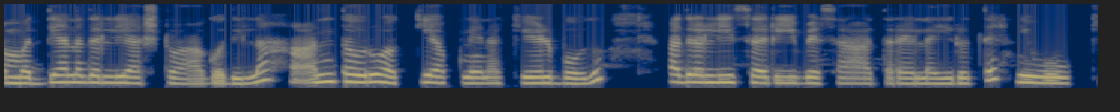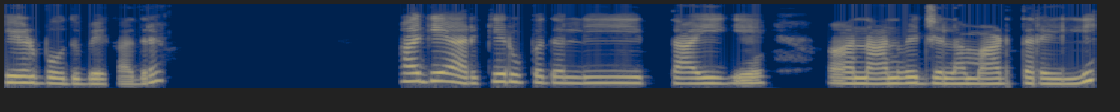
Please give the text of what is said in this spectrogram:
ಮಧ್ಯಾಹ್ನದಲ್ಲಿ ಅಷ್ಟು ಆಗೋದಿಲ್ಲ. ಅಂಥವರು ಅಕ್ಕಿ ಅಪ್ಪಣೆನ ಕೇಳ್ಬೋದು. ಅದರಲ್ಲಿ ಸರಿ, ಬೆಸ ಆ ಥರ ಎಲ್ಲ ಇರುತ್ತೆ. ನೀವು ಕೇಳ್ಬೋದು ಬೇಕಾದ್ರೆ. ಹಾಗೆ ಅರಕೆ ರೂಪದಲ್ಲಿ ತಾಯಿಗೆ ನಾನ್ ವೆಜ್ ಎಲ್ಲ ಮಾಡ್ತಾರೆ ಇಲ್ಲಿ.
